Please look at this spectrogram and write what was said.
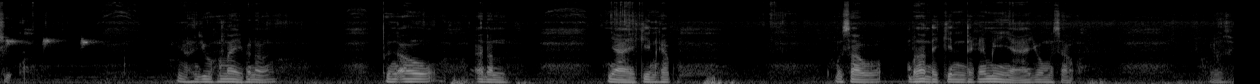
ชิอยู่ข้างในพี่น้องเพิ่งเอาอันนั้นใหญ้าให้กินครับ มื่อเช้าบ้านได้กินแต่ก็มีหยาอยู่มื่อเช้าเดี๋ยวสิ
